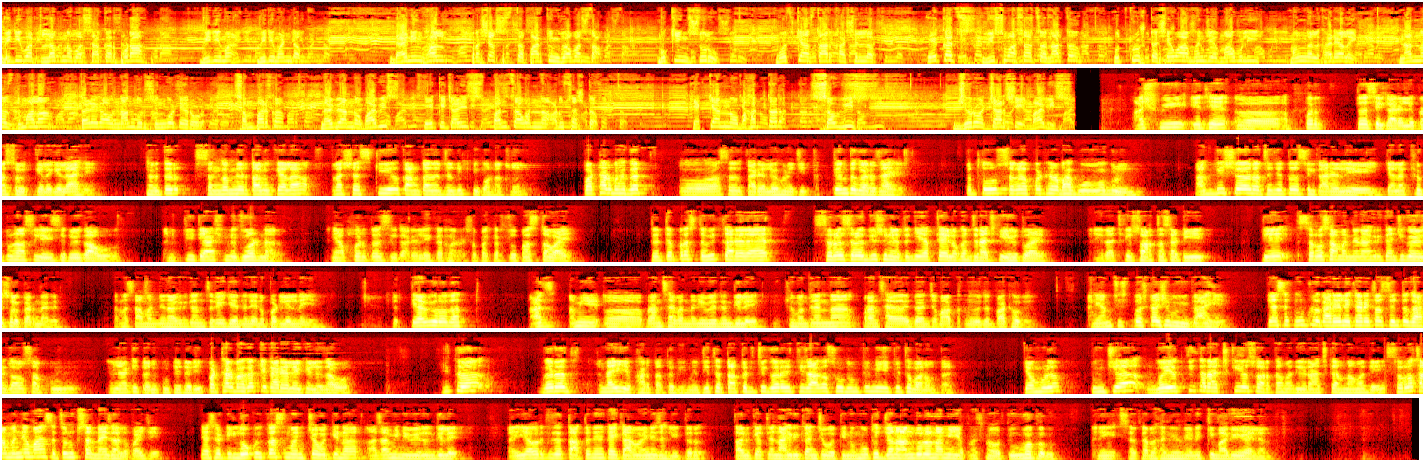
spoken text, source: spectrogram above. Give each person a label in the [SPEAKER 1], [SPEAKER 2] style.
[SPEAKER 1] विधिवत लग्न व साखरपुडा विधी विधिमंडप डायनिंग हॉल प्रशस्त पार्किंग व्यवस्था बुकिंग सुरू मोजक्याच तारखा शिल्लक एकच विश्वासाचं नातं उत्कृष्ट सेवा म्हणजे माऊली मंगल कार्यालय नान्नज धुमाला तळेगाव नांदूर शिंगोटे रोड संपर्क नव्याण्णव बावीस एकेचाळीस पंचावन्न अडुसष्ट एक्क्याण्णव बहात्तर सव्वीस झिरो चारशे बावीस.
[SPEAKER 2] आश्वी येथे अपर अप्पर तहसील कार्यालय प्रस्तावित केलं गेलं आहे. खर तर संगमनेर तालुक्याला प्रशासकीय कामकाजाच्या दृष्टिकोनातून पठार भागात असं कार्यालय होण्याची अत्यंत गरज आहे. तर तो सगळा पठार भाग वगळून अगदी शहराचं जे तहसील कार्यालय आहे त्याला खेटून असलेली सगळी गावं आणि ती त्या आश्वीला जोडणार आणि अपर तहसील कार्यालय करणार अशा प्रकारचा जो प्रस्ताव आहे. तर त्या प्रस्तावित कार्यालयात सरळ सरळ दिसून येतं की यात काही लोकांचे राजकीय हेतू आहेत आणि राजकीय स्वार्थासाठी ते सर्वसामान्य नागरिकांची गैरसोय करणार आहेत. त्यांना सामान्य नागरिकांचं काही घेणं देणं पडलेलं नाही तर त्या विरोधात आज आम्ही प्रांतसाहेबांना निवेदन दिले मुख्यमंत्र्यांना प्रांतसाहेबांच्या मार्फत निवेदन पाठवले आणि आमची स्पष्ट अशी भूमिका आहे की असं कुठलं कार्यालय करायचं असेल तर घारगाव सापूर या ठिकाणी कुठेतरी पठार भागात ते कार्यालय केलं जावं. जिथं गरज नाहीये फार तातडीने. जिथं तातडीची गरज ती जागा सोडून तुम्ही तिथं बनवताय. त्यामुळं तुमच्या वैयक्तिक राजकीय स्वार्थामध्ये राजकारणामध्ये सर्वसामान्य माणसाचं नुकसान नाही झालं पाहिजे. त्यासाठी लोकविकास मंचच्या वतीनं आज आम्ही निवेदन दिले आणि यावरती जर तातडीने काही कारवाई नाही झाली तर तालुक्यातल्या नागरिकांच्या वतीनं मोठं जन आंदोलन आम्ही या प्रश्नावरती उभं करू आणि सरकारला हा निर्णय नक्की मागे घ्यायला हवा.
